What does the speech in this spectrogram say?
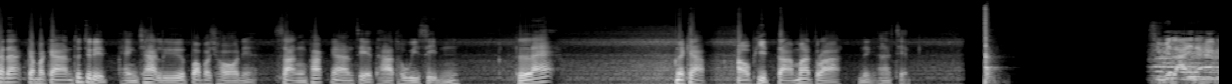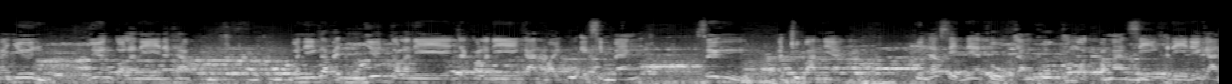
คณะกรรมการทุจริตแห่งชาติหรือปปชเนี่ยสั่งพักงานเศรษฐาทวีสิน และนะครับเอาผิดตามมาตรา 157ศรีวิไลนะฮะมายื่นเรื่องกรณีนะครับ วันนี้ก็เป็นยื่นกรณีจากกรณีการปล่อยกู้ Exim Bank ซึ่งปัจจุบันเนี่ยคุณทักษิณเนี่ยถูกจำคุกทั้งหมดประมาณ 4 คดีด้วยกัน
